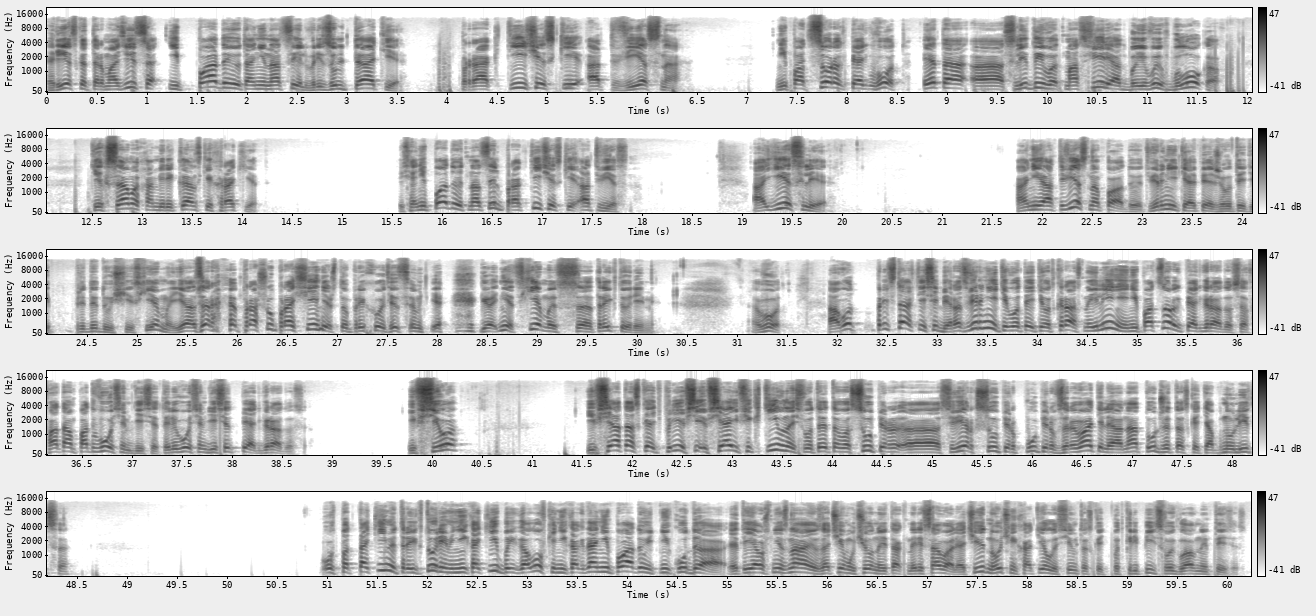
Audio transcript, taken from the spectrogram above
резко тормозиться, и падают они на цель в результате практически отвесно. Не под 45... Вот, это а, следы в атмосфере от боевых блоков тех самых американских ракет. То есть они падают на цель практически отвесно. А если они отвесно падают. Верните, опять же, вот эти предыдущие схемы. Я прошу прощения, что приходится мне... Нет, схемы с э, траекториями. Вот. А вот представьте себе, разверните вот эти вот красные линии не под 45 градусов, а там под 80 или 85 градусов. И все. И вся, так сказать, вся эффективность вот этого супер, э, сверх-супер-пупер взрывателя, она тут же, так сказать, обнулится. Вот под такими траекториями никакие боеголовки никогда не падают никуда. Это я уж не знаю, зачем ученые так нарисовали. Очевидно, очень хотелось им, так сказать, подкрепить свой главный тезис.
